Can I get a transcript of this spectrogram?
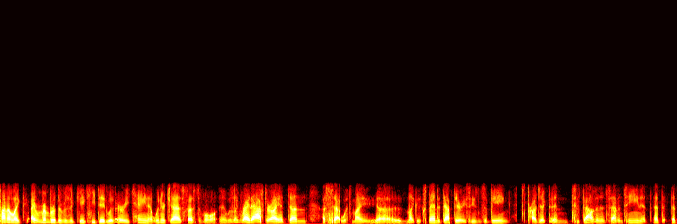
kind of like I remember there was a gig he did with Uri Caine at Winter Jazz Festival, and it was like right after I had done a set with my uh, like expanded Dapp Theory, Seasons of Being project in 2017 at at, at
